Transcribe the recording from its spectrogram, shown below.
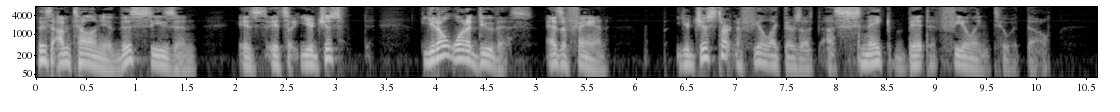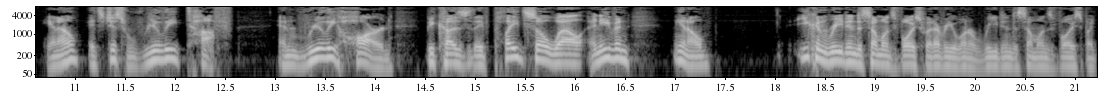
This I'm telling you, this season is it's you're just you don't want to do this as a fan. You're just starting to feel like there's a, a snake bit feeling to it though. You know? It's just really tough and really hard because they've played so well and even, you know, you can read into someone's voice whatever you want to read into someone's voice, but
